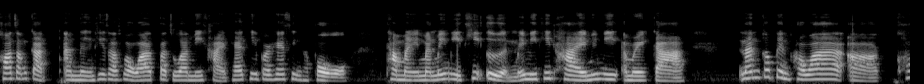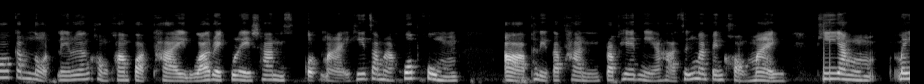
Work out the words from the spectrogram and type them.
ข้อจำกัดอันนึงที่จะบอกว่าปัจจุบันมีขายแค่ที่ประเทศสิงคโปร์ทำไมมันไม่มีที่อื่น ไม่มีที่ไทยไม่มีอเมริกา นั่นก็เป็นเพราะว่าข้อกำหนดในเรื่องของความปลอดภัย หรือว่า regulation กฎหมายที่จะมาควบคุมผลิตภัณฑ์ประเภทนี้ค่ะ ซึ่งมันเป็นของใหม่ที่ยังไม่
